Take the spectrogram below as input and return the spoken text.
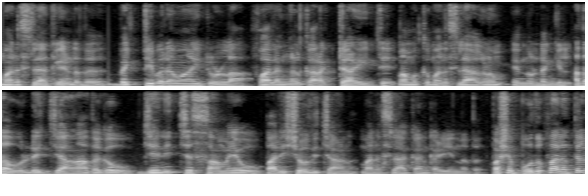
മനസ്സിലാക്കേണ്ടത് വ്യക്തിപരമായിട്ടുള്ള ഫലങ്ങൾ കറക്റ്റായിട്ട് നമുക്ക് മനസ്സിലാകണം എന്നുണ്ടെങ്കിൽ അത് അവരുടെ ജാതകവും ജനിച്ച സമയവും പരിശോധിച്ചാണ് മനസ്സിലാക്കാൻ കഴിയുന്നത്. പക്ഷെ പൊതുഫലത്തിൽ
